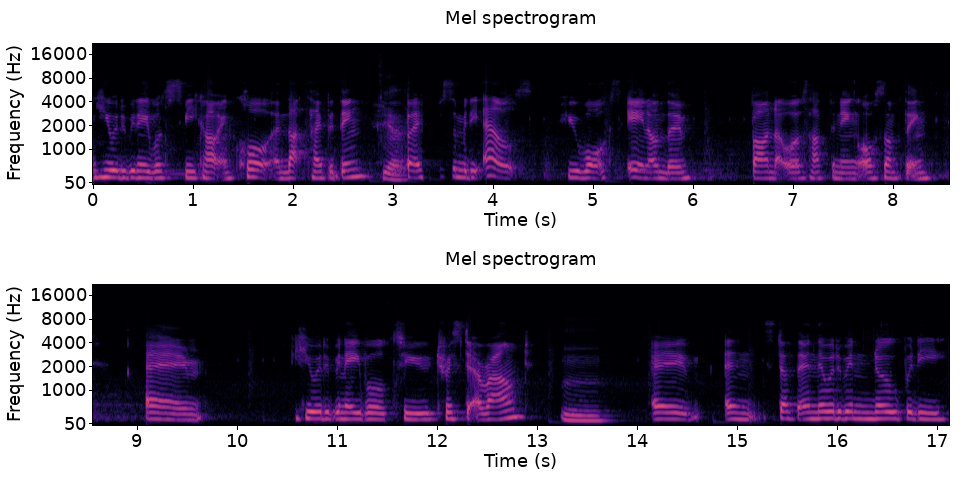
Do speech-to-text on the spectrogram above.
he would have been able to speak out in court and that type of thing. Yeah. But if somebody else who walks in on them, found out what was happening or something, um, he would have been able to twist it around Mm, um, and stuff. And there would have been nobody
